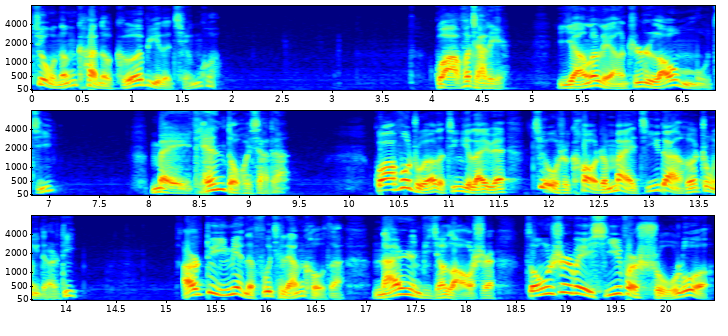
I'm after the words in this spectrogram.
就能看到隔壁的情况。寡妇家里养了两只老母鸡，每天都会下蛋。寡妇主要的经济来源就是靠着卖鸡蛋和种一点地。而对面的夫妻两口子，男人比较老实，总是被媳妇数落，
